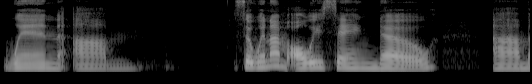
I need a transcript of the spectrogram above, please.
when, um, so when I'm always saying no, um,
